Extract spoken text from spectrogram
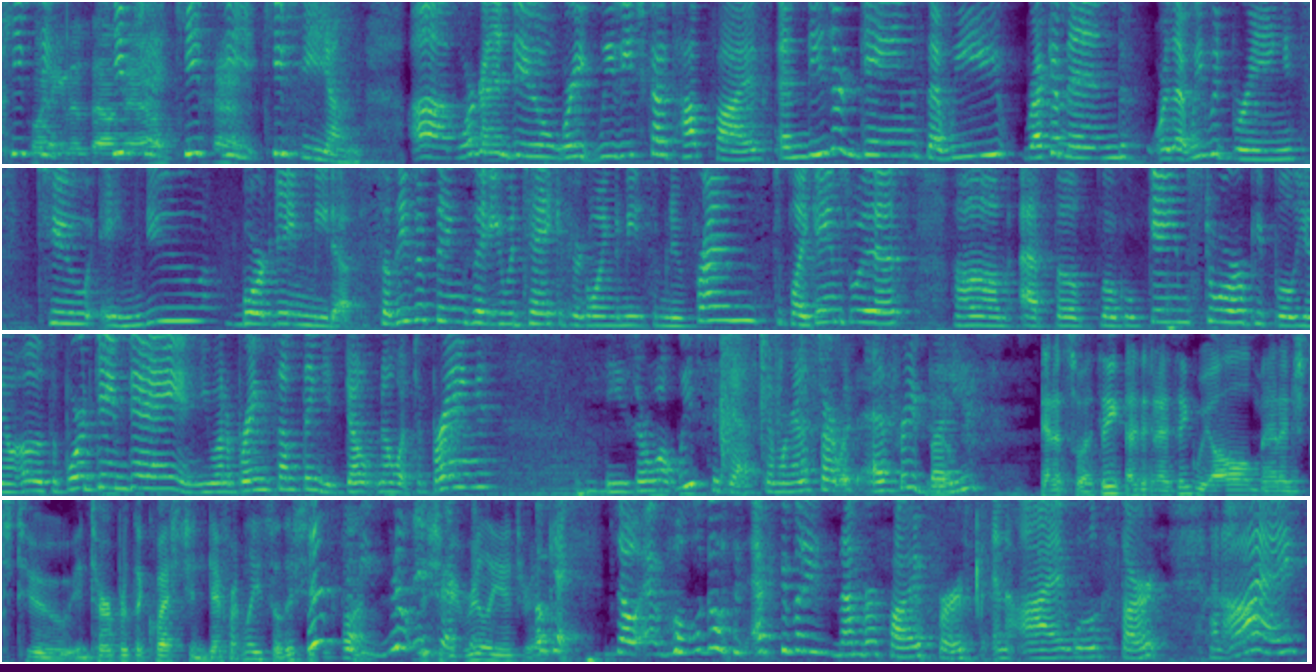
keeps you Pointing this out keeps now. you keeps you keeps you young. um, we're gonna do. we we've each got a top five, and these are games that we recommend or that we would bring to a new board game meetup. So these are things that you would take if you're going to meet some new friends to play games with um, at the local game store. People, you know, oh, it's a board game day, and you want to bring something, you don't know what to bring. These are what we suggest, and we're gonna start with everybody's. And so I think, I th- and I think we all managed to interpret the question differently. So this should This be could fun. be real This should be really interesting. Okay, so uh, we'll we'll go with everybody's number five first, and I will start. And I,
